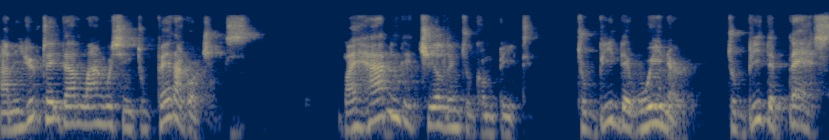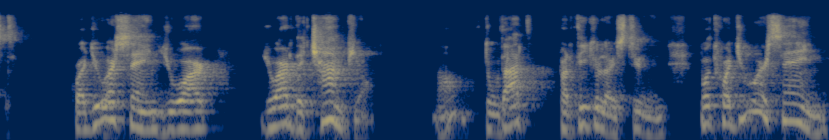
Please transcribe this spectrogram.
and you take that language into pedagogics, by having the children to compete, to be the winner, to be the best, what you are saying, you are you are the champion, no? to that particular student. But what you are saying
